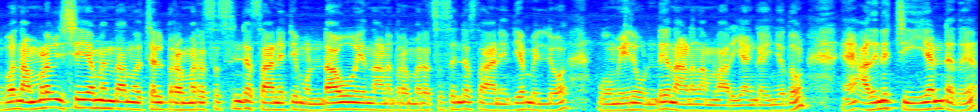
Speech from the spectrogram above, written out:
അപ്പോൾ നമ്മുടെ വിഷയം എന്താണെന്ന് വെച്ചാൽ ബ്രഹ്മരസസിന്റെ സാന്നിധ്യം ഉണ്ടാവുമോ എന്നാണ്. ബ്രഹ്മരസസിന്റെ സാന്നിധ്യം വലിയ ഭൂമിയിൽ ഉണ്ട് എന്നാണ് നമ്മൾ അറിയാൻ കഴിഞ്ഞതും. അതിന് ചെയ്യേണ്ടത്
